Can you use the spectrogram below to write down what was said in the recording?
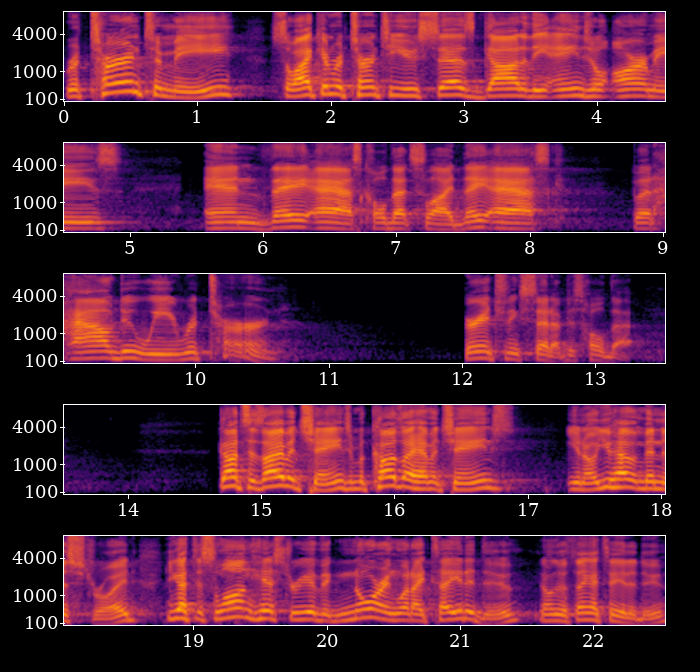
Return to me so I can return to you, says God of the angel armies. And they ask, hold that slide, they ask, but how do we return? Very interesting setup. Just hold that. God says, I haven't changed, and because I haven't changed, you know, you haven't been destroyed. You got this long history of ignoring what I tell you to do. You don't do the thing I tell you to do.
